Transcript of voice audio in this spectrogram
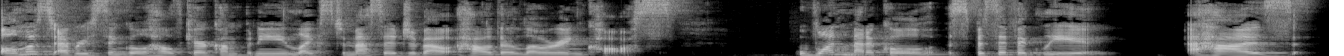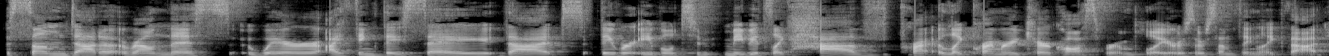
Almost every single healthcare company likes to message about how they're lowering costs. One Medical specifically has some data around this where I think they say that they were able to maybe it's like have pri- like primary care costs for employers or something like that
